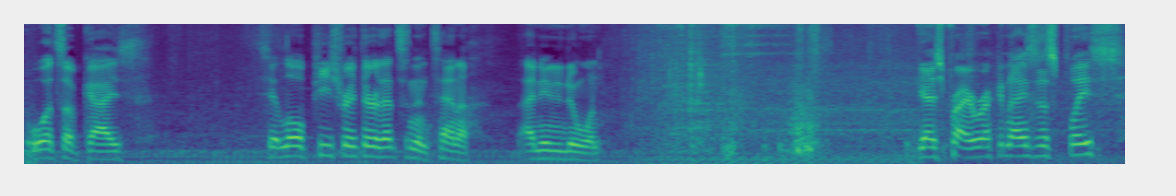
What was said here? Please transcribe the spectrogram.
What's up guys? See a little piece right there? That's an antenna. I need a new one. You guys probably recognize this place.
